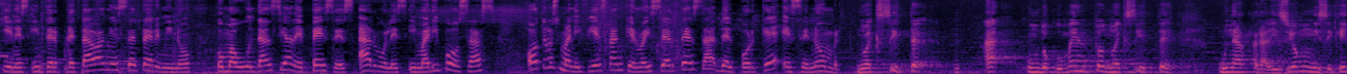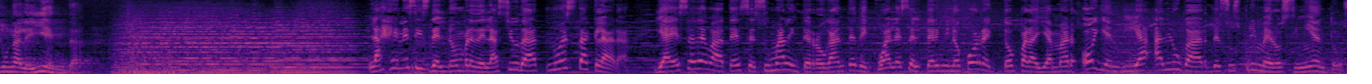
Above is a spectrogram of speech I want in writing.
quienes interpretaban este término como abundancia de peces, árboles y mariposas, otros manifiestan que no hay certeza del por qué ese nombre. No existe ah, un documento, no existe una tradición, ni siquiera una leyenda. La génesis del nombre de la ciudad no está clara y a ese debate se suma la interrogante de cuál es el término correcto para llamar hoy en día al lugar de sus primeros cimientos.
